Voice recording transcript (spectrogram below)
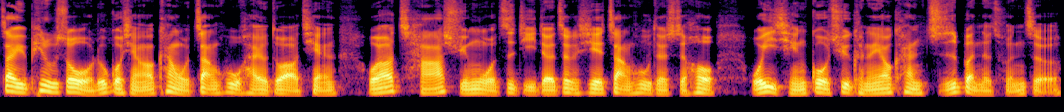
在于譬如说我如果想要看我账户还有多少钱，我要查询我自己的这些账户的时候，我以前过去可能要看纸本的存折，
